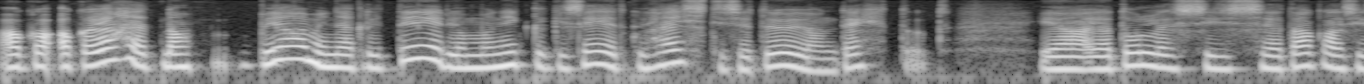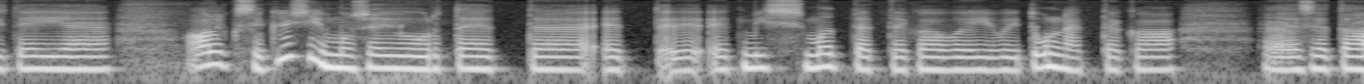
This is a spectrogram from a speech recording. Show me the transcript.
Aga, aga jah, et noh, peamine kriteerium on ikkagi see, et kui hästi see töö on tehtud ja, ja tulles siis tagasi teie algse küsimuse juurde, et, et, et mis mõtetega või, või tunnetega äh, seda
